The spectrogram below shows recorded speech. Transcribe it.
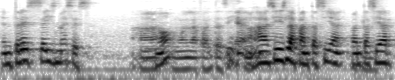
en tres, seis meses. Ajá, ¿No? Como en la fantasía. ¿no? Ajá, sí, es la fantasía, fantasear.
